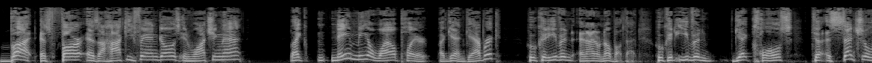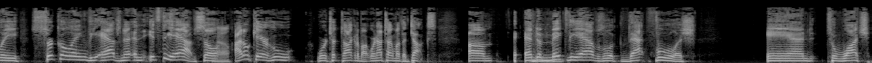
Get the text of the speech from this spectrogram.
But as far as a hockey fan goes in watching that, like name me a wild player again, Gaborik, who could even, and I don't know about that, who could even get close to essentially circling the net, and it's the Avs, so No. I don't care who we're t- talking about. We're not talking about the Ducks, um, and to make the Avs look that foolish, and to watch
